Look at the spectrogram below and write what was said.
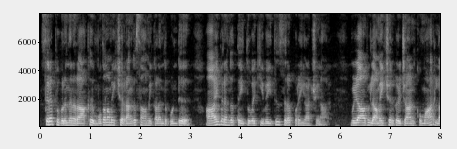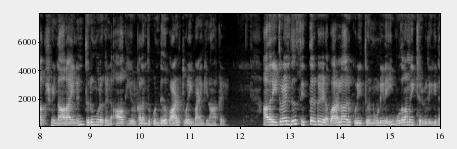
சிறப்பு விருந்தினராக முதலமைச்சர் ரங்கசாமி கலந்து கொண்டு ஆய்வரங்கத்தை துவக்கி வைத்து சிறப்புரையாற்றினார். விழாவில் அமைச்சர்கள் ஜான்குமார் லக்ஷ்மி நாராயணன் திருமுருகன் ஆகியோர் கலந்து கொண்டு வாழ்த்துறை வழங்கினார்கள். அதனைத் தொடர்ந்து சித்தர்கள் வரலாறு குறித்து நூலினை முதலமைச்சர் வெளியிட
